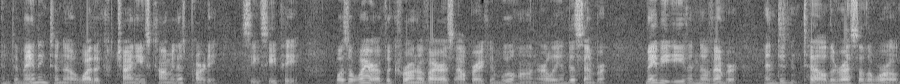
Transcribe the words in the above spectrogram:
in demanding to know why the Chinese Communist Party, CCP, was aware of the coronavirus outbreak in Wuhan early in December, maybe even November, and didn't tell the rest of the world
